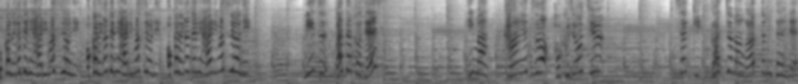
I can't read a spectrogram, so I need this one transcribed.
お金が手に入りますようにお金が手に入りますようにお金が手に入りますように。ミズわたこです。今関越を北上中。さっきガッチャマンがあったみたいで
